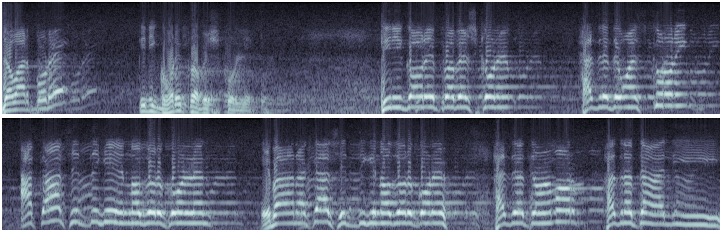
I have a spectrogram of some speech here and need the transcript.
দেওয়ার পরে তিনি ঘরে প্রবেশ করলেন। তিনি ঘরে প্রবেশ করেন হাজরতে আকাশের দিকে নজর করলেন। এবার আকাশের দিকে নজর করে হাজরত ওমর, হাজরত আলী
